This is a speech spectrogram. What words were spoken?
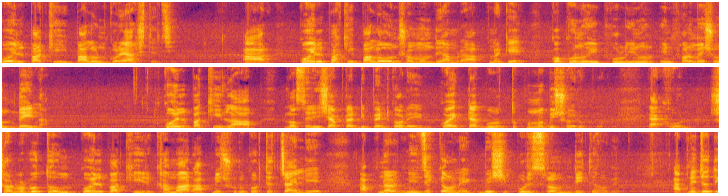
কোয়েল পাখি পালন করে আসতেছি। আর কোয়েল পাখি পালন সম্বন্ধে আমরা আপনাকে কখনোই ভুল ইনফরমেশন দেই না। কোয়েল পাখি লাভ, লসের হিসাবটা ডিপেন্ড করে কয়েকটা গুরুত্বপূর্ণ বিষয়ের উপর। এখন সর্বপ্রথম কোয়েল পাখির খামার আপনি শুরু করতে চাইলে আপনার নিজেকে অনেক বেশি পরিশ্রম দিতে হবে। আপনি যদি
